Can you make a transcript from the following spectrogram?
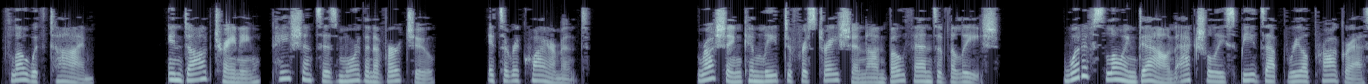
Flow with time. In dog training, patience is more than a virtue. It's a requirement. Rushing can lead to frustration on both ends of the leash. What if slowing down actually speeds up real progress?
